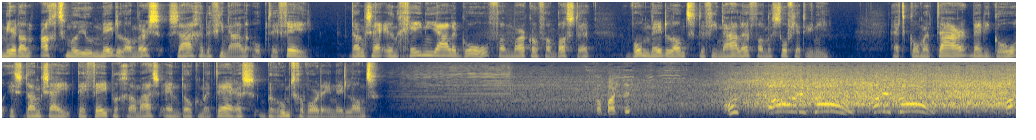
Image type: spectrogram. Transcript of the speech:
Meer dan 8 miljoen Nederlanders zagen de finale op tv. Dankzij een geniale goal van Marco van Basten won Nederland de finale van de Sovjet-Unie. Het commentaar bij die goal is dankzij tv-programma's en documentaires beroemd geworden in Nederland. Van Basten. Goed. Oh, de goal! Wat een goal! Wat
